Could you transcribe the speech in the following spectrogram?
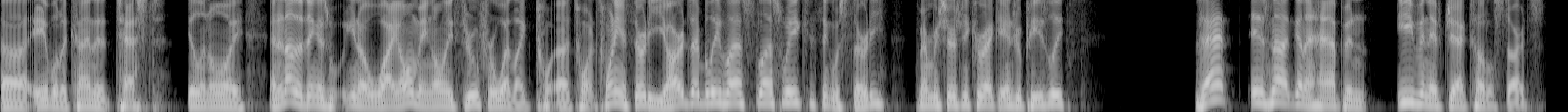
uh, able to kind of test Illinois. And another thing is, you know, Wyoming only threw for what like tw- uh, tw- twenty or thirty yards, I believe last last week. I think it was thirty. If memory serves me correct. Andrew Peasley. That is not going to happen even if Jack Tuttle starts.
